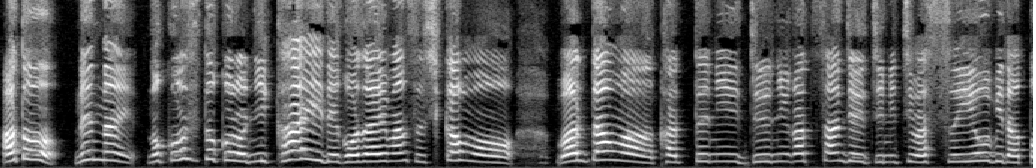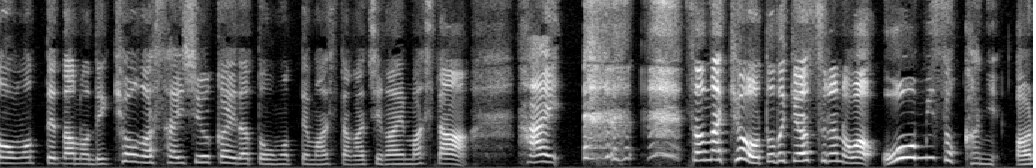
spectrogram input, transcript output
あと年内残すところ2回でございます。しかもワンタンは勝手に12月31日は水曜日だと思ってたので今日が最終回だと思って思ってましたが違いました。はい。そんな今日お届けをするのは大晦日に現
